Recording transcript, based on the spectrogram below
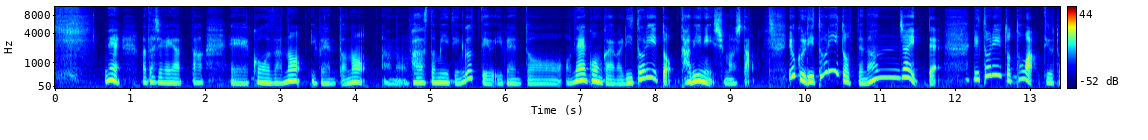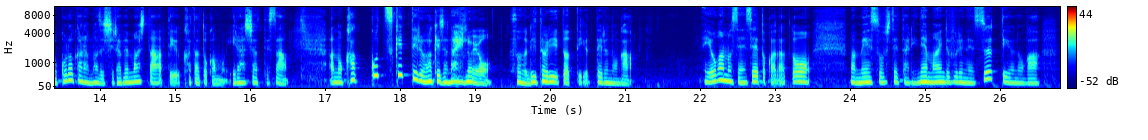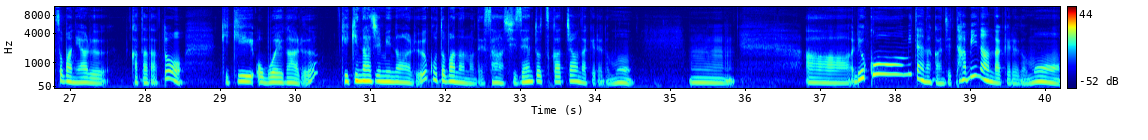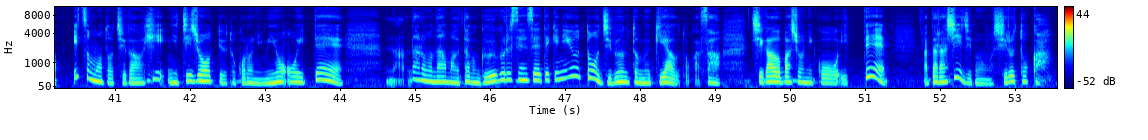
ね私がやった、えー、講座のイベントのあのファーストミーティングっていうイベントをね今回はリトリート旅にしましたよくリトリートってなんじゃいってリトリートとはっていうところからまず調べましたっていう方とかもいらっしゃってさあのかっこつけてるわけじゃないのよそのリトリートって言ってるのが。ヨガの先生とかだと、まあ、瞑想してたりねマインドフルネスっていうのがそばにある方だと聞き覚えがある聞きなじみのある言葉なのでさ自然と使っちゃうんだけれどもうんあ旅行みたいな感じ旅なんだけれどもいつもと違う非日常っていうところに身を置いてなんだろうなまあ多分 Google 先生的に言うと自分と向き合うとかさ違う場所にこう行って新しい自分を知るとか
